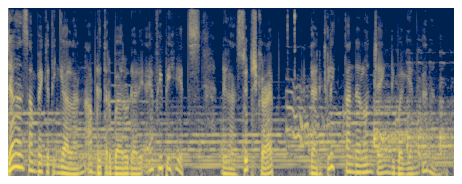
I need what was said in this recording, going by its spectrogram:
Jangan sampai ketinggalan update terbaru dari MVP Hits dengan subscribe dan klik tanda lonceng di bagian kanan.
